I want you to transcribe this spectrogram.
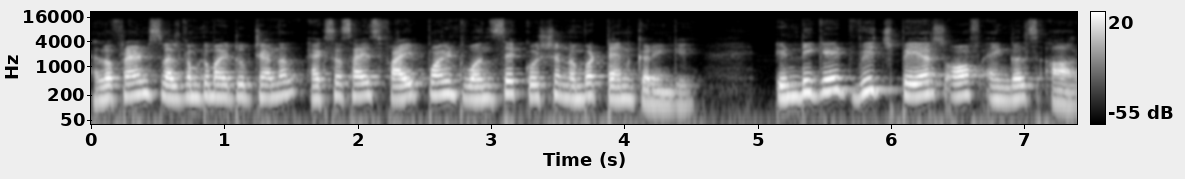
Hello friends welcome to my YouTube channel exercise 5.1 से क्वेश्चन नंबर 10 करेंगे. Indicate which pairs of angles are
